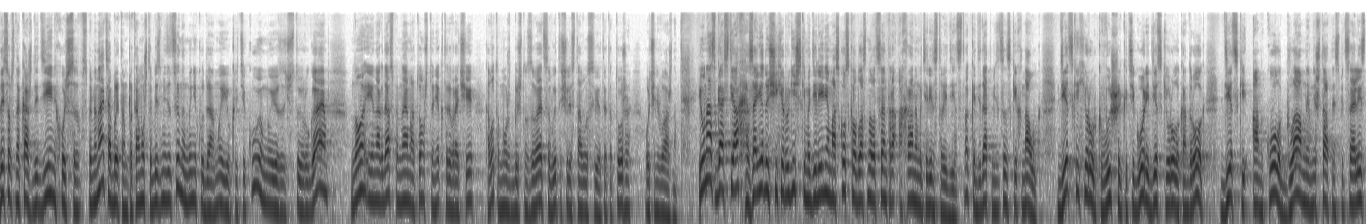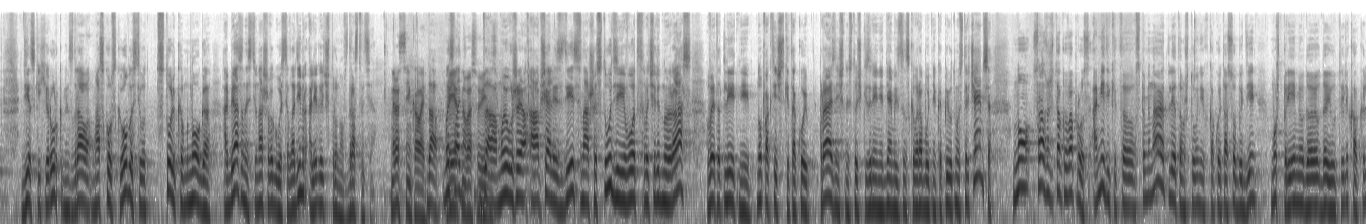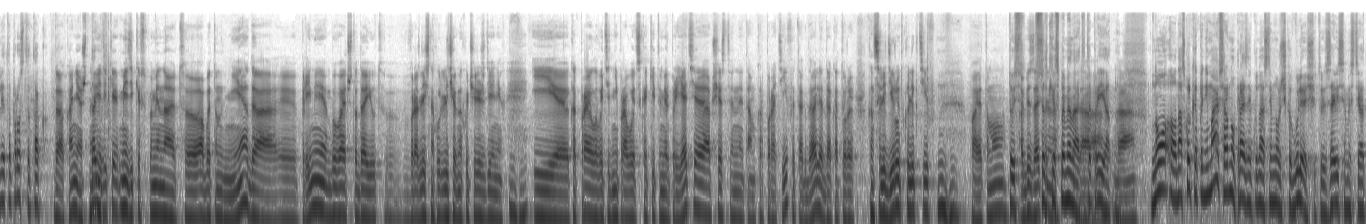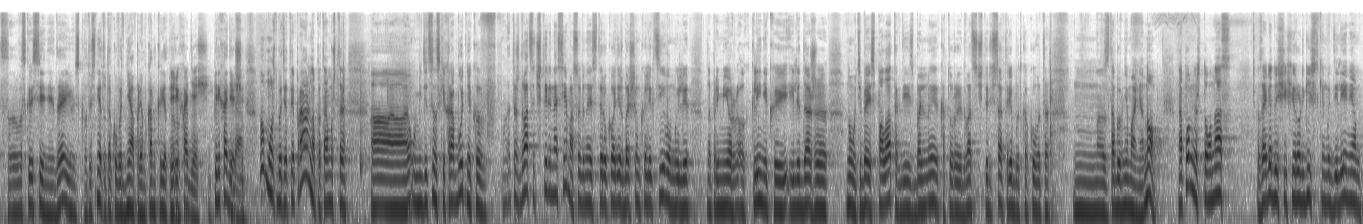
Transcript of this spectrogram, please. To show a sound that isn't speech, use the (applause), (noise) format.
да и, собственно, каждый день хочется вспоминать об этом, потому что без медицины мы никуда. Мы ее критикуем, мы ее зачастую ругаем, но иногда вспоминаем о том, что некоторые врачи кого-то, может быть, что называется, вытащили с того света. Это тоже очень важно. И у нас в гостях заведующий хирургическим отделением Московского областного центра охраны материнства и детства, кандидат медицинских наук, детский хирург высшей категории, детский уролог-андролог, детский онколог, главный внештатный специалист, детский хирург Минздрава Московской области. Вот столько много обязанностей у нашего гостя. Владимир Олегович Трунов. Здравствуйте. Здравствуйте, Николай. Да, мы Приятно с... вас увидеть. Да, мы уже общались здесь, в нашей студии, и вот в очередной раз в этот летний, ну, фактически такой праздничный с точки зрения Дня медицинского работника период мы встречаемся, но сразу же такой вопрос, а медики-то вспоминают летом, что у них какой-то особый день, может, премию дают или как, или это просто так Да, конечно, дают? медики, медики вспоминают э, об этом дне, да, э, премии бывает, что дают в различных лечебных учреждениях. Угу. И, как правило, в эти дни проводятся какие-то мероприятия общественные, там, корпоратив и так далее, да, которые консолидируют коллектив. Угу. Поэтому То есть обязательно. все-таки вспоминать, да, это приятно. Да. Но, э, насколько я понимаю, все равно праздник у нас немножечко гулящий, то есть в зависимости от э, воскресенья да, июньского. То есть нету такого дня прям конкретного. Переходящий. Переходящий. Да. Ну, может быть, это и правильно, потому что а, у медицинских работников это же 24 на 7, особенно если ты руководишь большим коллективом или, например, клиникой, или даже ну, у тебя есть палата, где есть больные, которые 24 часа требуют какого-то за тобой внимания. Но напомню, что у нас заведующий хирургическим отделением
